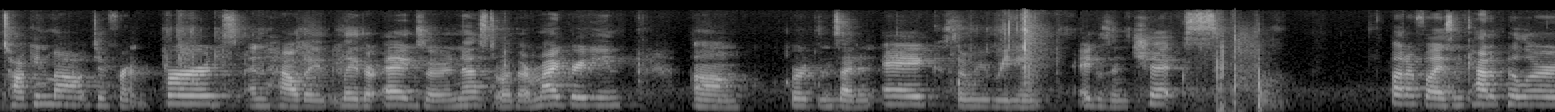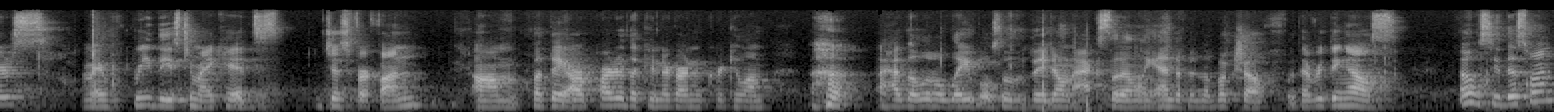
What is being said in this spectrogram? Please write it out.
Talking about different birds and how they lay their eggs or nest or they're migrating. Um, birds inside an egg. So we're reading eggs and chicks. Butterflies and caterpillars. I read these to my kids just for fun, um, but they are part of the kindergarten curriculum. I had the little label so that they don't accidentally end up in the bookshelf with everything else. Oh, see this one?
